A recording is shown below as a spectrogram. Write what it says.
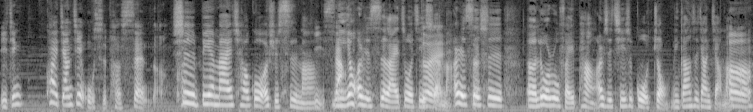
已经快将近五十 percent 了。是 BMI 超过二十四吗？以上？你用二十四来做计算嘛？二十四是呃落入肥胖，二十七是过重。你刚刚是这样讲吗？嗯。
